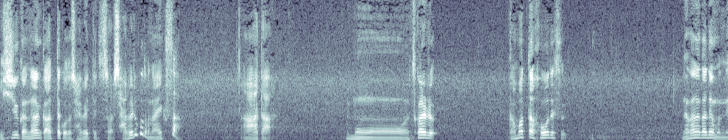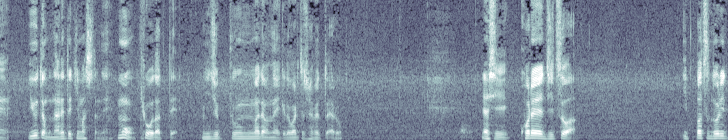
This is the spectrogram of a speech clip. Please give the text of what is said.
1週間なんかあったこと喋っててそ喋ることないくさ。あなたもう疲れる。頑張った方です。なかなかでもね言うても慣れてきましたね。もう今日だって20分まではないけど割と喋ったやろ。やしこれ実は一発撮り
